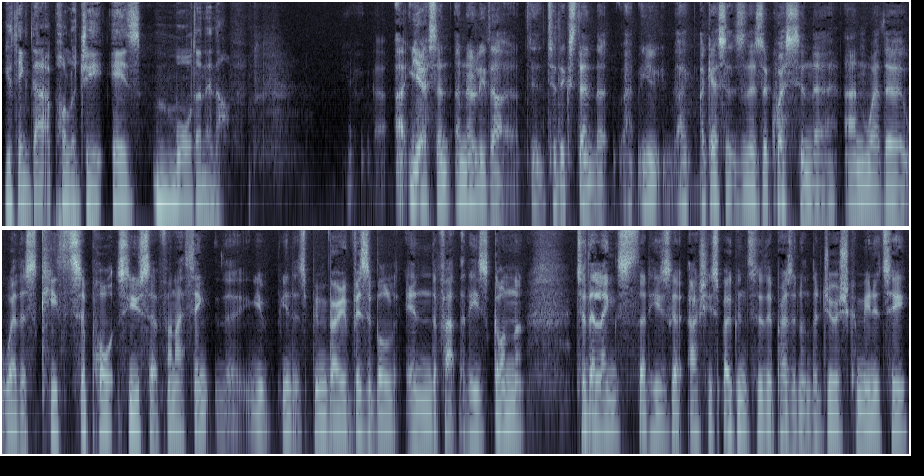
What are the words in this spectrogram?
You think that apology is more than enough. Uh, yes, and, and only that to, the extent that you, I, I guess there's a question there, and whether whether Keith supports Yusuf, and I think that you, you know, it's been very visible in the fact that he's gone to the lengths that he's actually spoken to the president of the Jewish community.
